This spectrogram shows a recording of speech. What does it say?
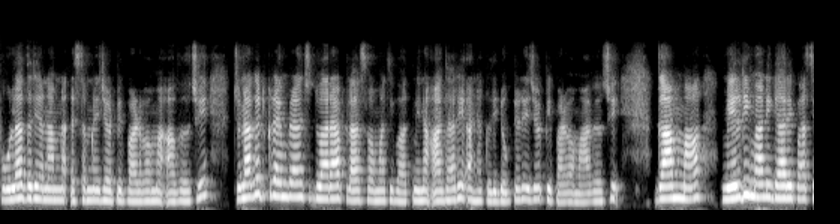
પોલાદરિયા નામના એસમને ઝડપી પાડવામાં આવ્યો છે. જૂનાગઢ ક્રાઇમ બ્રાન્ચ દ્વારા પ્લાસવામાંથી બાતમીના આધારે આ નકલી ડોક્ટરે ઝડપી પાડવામાં આવ્યો છે. ગામમાં મેલડી માની ગારી પાસે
